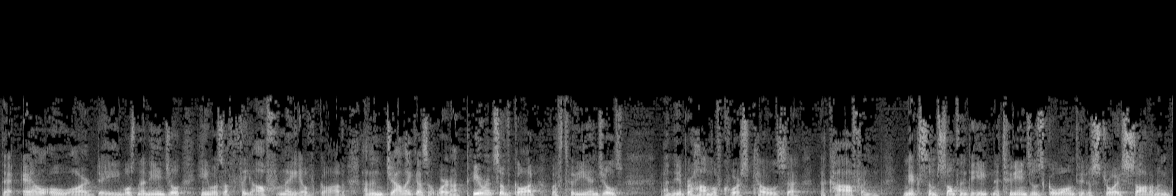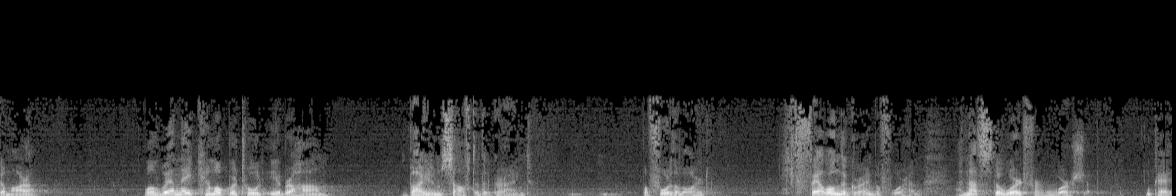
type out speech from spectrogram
the L-O-R-D. He wasn't an angel, he was a theophany of God, an angelic as it were, an appearance of God with two angels. And Abraham, of course, kills uh, the calf and makes them something to eat, and the two angels go on to destroy Sodom and Gomorrah. Well, when they came up, we're told Abraham bowed himself to the ground before the Lord. He fell on the ground before him. And that's the word for worship. Okay?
